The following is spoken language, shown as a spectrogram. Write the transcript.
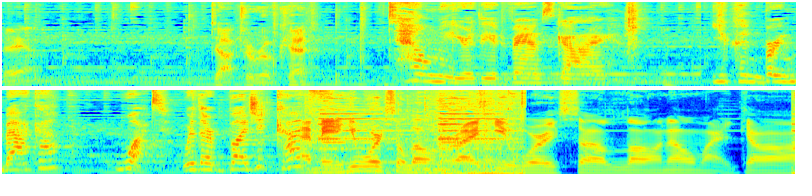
Damn. Dr. Roquette? Tell me you're the advanced guy. You can bring backup? What? Were there budget cuts? I mean, he works alone, right? He works alone. Oh my god.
